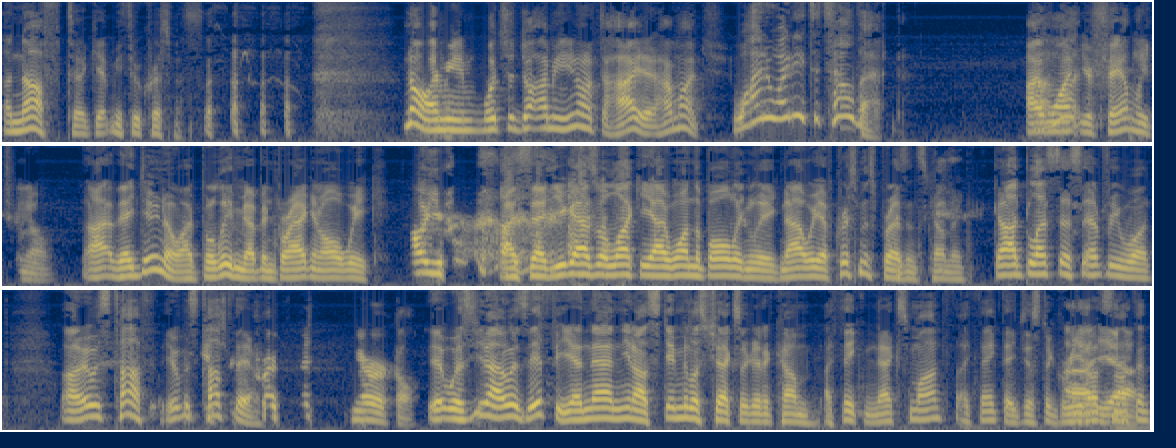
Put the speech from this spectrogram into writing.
Enough to get me through Christmas. No, I mean, what's the? do- I mean, you don't have to hide it. How much? Why do I need to tell that? I I'm want not- your family to know. Uh, they do know. I believe me. I've been bragging all week. Oh, you. I said, "You guys are lucky. I won the bowling league. Now we have Christmas presents coming. God bless us, everyone." Oh, it was tough. It was tough there. Christmas miracle. It was, you know, it was iffy. And then, you know, stimulus checks are going to come. I think next month. I think they just agreed Uh, on yeah. something.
